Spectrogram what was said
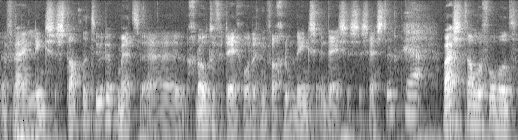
een, vrij linkse stad natuurlijk, met grote vertegenwoordiging van GroenLinks en D66. Ja. Waar zit dan bijvoorbeeld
